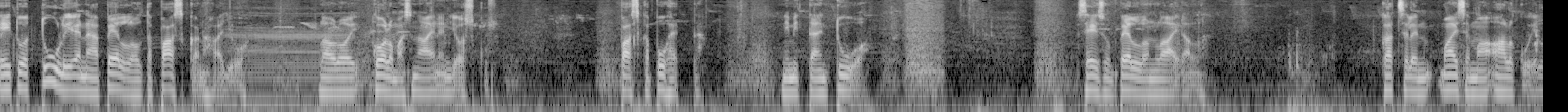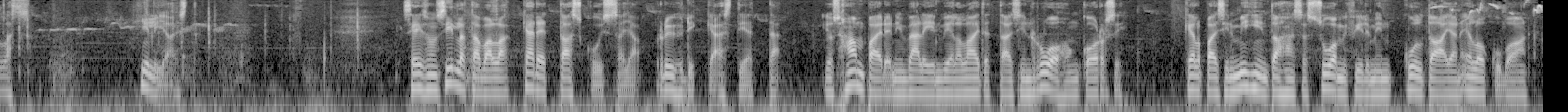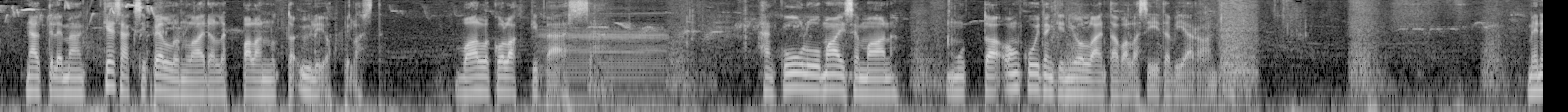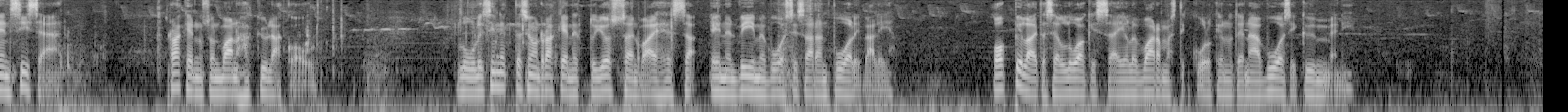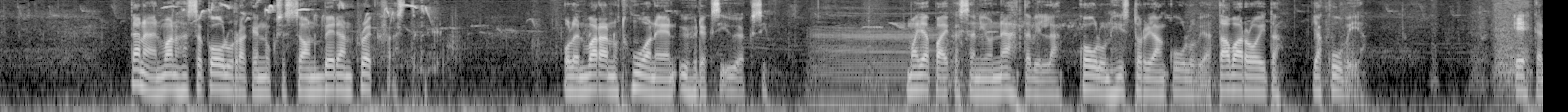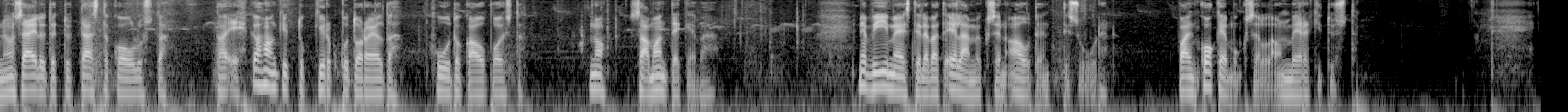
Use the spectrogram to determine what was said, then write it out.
Ei tuo tuuli enää pellolta paskan hajua, lauloi kolmas nainen joskus. Paska puhetta, nimittäin tuo. Seison pellon laidalla. Katselen maisemaa alkuillassa. Hiljaista. Seison sillä tavalla kädet taskuissa ja ryhdikkäästi, että jos hampaideni väliin vielä laitettaisiin ruohon korsi, kelpaisin mihin tahansa Suomifilmin kultaajan elokuvaan näyttelemään kesäksi pellonlaidalle palannutta ylioppilasta. Valkolakki päässään. Hän kuuluu maisemaan, mutta on kuitenkin jollain tavalla siitä vieraantunut. Menen sisään. Rakennus on vanha kyläkoulu. Luulisin, että se on rakennettu jossain vaiheessa ennen viime vuosisadan puoliväliä. Oppilaita sen luokissa ei ole varmasti kulkenut enää vuosikymmeniin. Tänään vanhassa koulurakennuksessa on bed and breakfast. Olen varannut huoneen yhdeksi yöksi. Majapaikassani on nähtävillä koulun historiaan kuuluvia tavaroita ja kuvia. Ehkä ne on säilytetty tästä koulusta tai ehkä hankittu kirpputoreilta, huutokaupoista. No, saman tekevää. Ne viimeistelevät elämyksen autenttisuuden. Vain kokemuksella on merkitystä.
